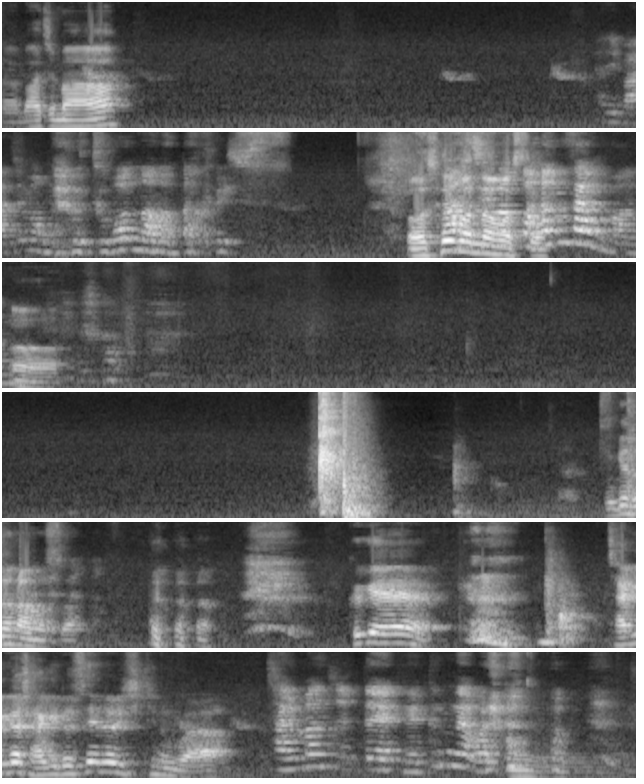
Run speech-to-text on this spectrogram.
자 마지막 아니 마지막 말고 두 번 남았다고 했어. 어 세 번 마지막도 남았어. 항상 망해. 어. 두 개 더 남았어. 그게 자기가 자기를 세뇌를 시키는 거야. 잘 맞을 때 그냥 끝내버려. 음,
